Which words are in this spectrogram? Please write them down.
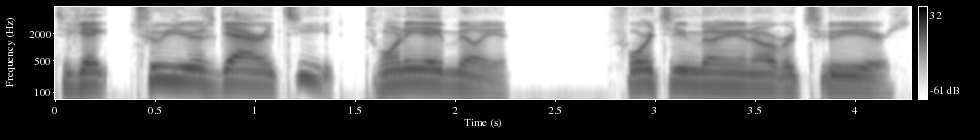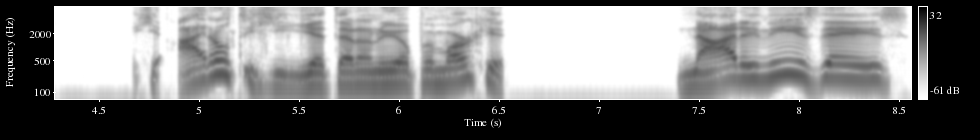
to get two years guaranteed, 28 million, 14 million over two years. I don't think he can get that on the open market. Not in these days.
